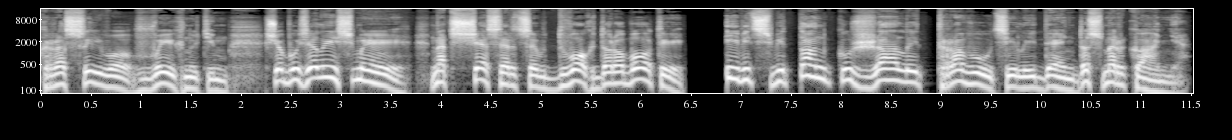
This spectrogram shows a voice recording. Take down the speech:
красиво вигнутім, щоб узялись ми над ще серце вдвох до роботи і від світанку жали траву цілий день до смеркання.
